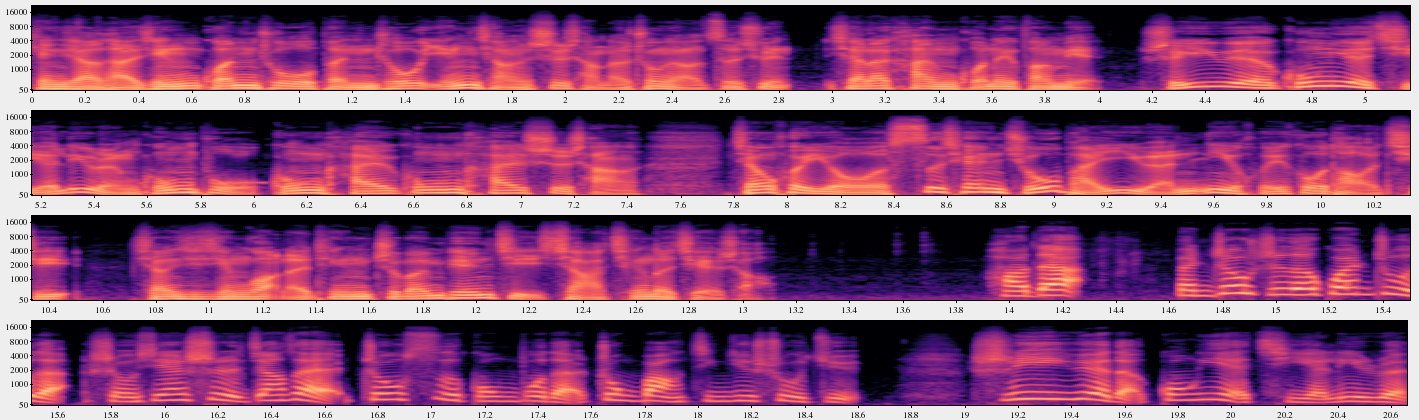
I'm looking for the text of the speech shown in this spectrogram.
天下财经关注本周影响市场的重要资讯。先来看国内方面，十一月工业企业利润公布，公开公开市场将会有四千九百亿元逆回购到期。详细情况来听值班编辑夏青的介绍。好的，本周值得关注的，首先是将在周四公布的重磅经济数据——十一月的工业企业利润。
